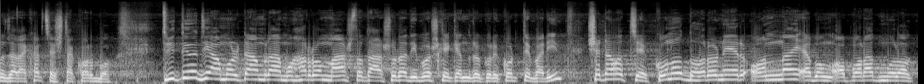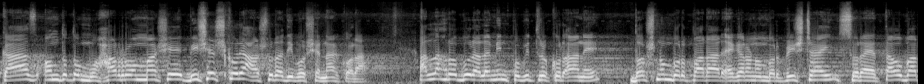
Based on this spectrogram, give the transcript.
রোজা রাখার চেষ্টা করব। তৃতীয় যে আমলটা আমরা মহারম মাস তথা আশুরা দিবসকে কেন্দ্র করে করতে পারি, সেটা হচ্ছে কোনো ধরনের অন্যায় এবং অপরাধমূলক কাজ অন্তত মহারম মাসে বিশেষ করে আশুরা দিবসে না করা আল্লাহ রব্বুল আলমিন পবিত্র কোরআনে দশ নম্বর পাড়ার এগারো নম্বর পৃষ্ঠায় সুরায় তাওবার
